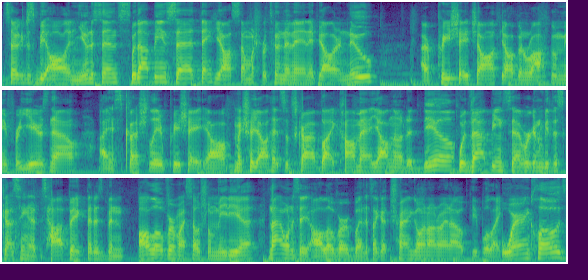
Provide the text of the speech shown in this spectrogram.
so it could just be all in unison. With that being said, thank y'all so much for tuning in. If y'all are new, I appreciate y'all if y'all been rocking with me for years now. I especially appreciate y'all. Make sure y'all hit subscribe, like, comment. Y'all know the deal. With that being said, we're gonna be discussing a topic that has been all over my social media. Not I wanna say all over, but it's like a trend going on right now with people like wearing clothes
